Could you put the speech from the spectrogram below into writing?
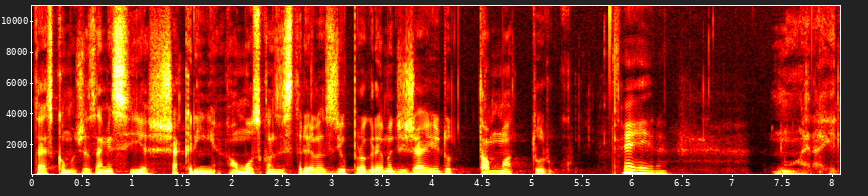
tais como José Messias, Chacrinha, Almoço com as Estrelas e o programa de Jair do Taumaturgo. Ferreira. Não era ele.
